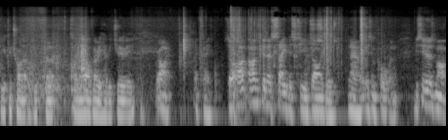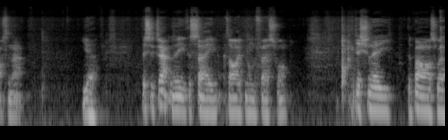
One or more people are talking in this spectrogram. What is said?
you control that with your foot, so they are very heavy duty. Right. Okay. So I'm, I'm going to say this to you guys now. It is important. You see those marks in that? Yeah. This is exactly the same as I had on the first one. Additionally, the bars were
